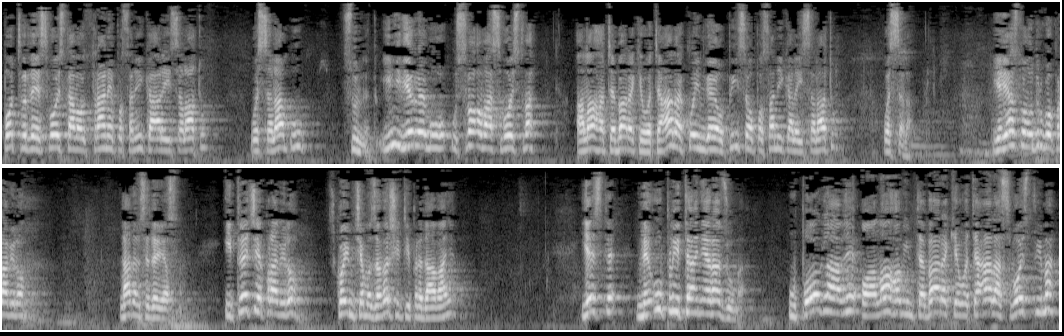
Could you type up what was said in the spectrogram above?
potvrde svojstava od strane poslanika, ali i salatu, u salam u sunnetu. I mi vjerujemo u sva ova svojstva Allaha tebareke wa ta'ala kojim ga je opisao poslanik, ali i salatu, u salam. Je jasno ovo drugo pravilo? Nadam se da je jasno. I treće pravilo, s kojim ćemo završiti predavanje, jeste neuplitanje razuma u poglavlje o Allahovim tebareke wa ta'ala svojstvima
